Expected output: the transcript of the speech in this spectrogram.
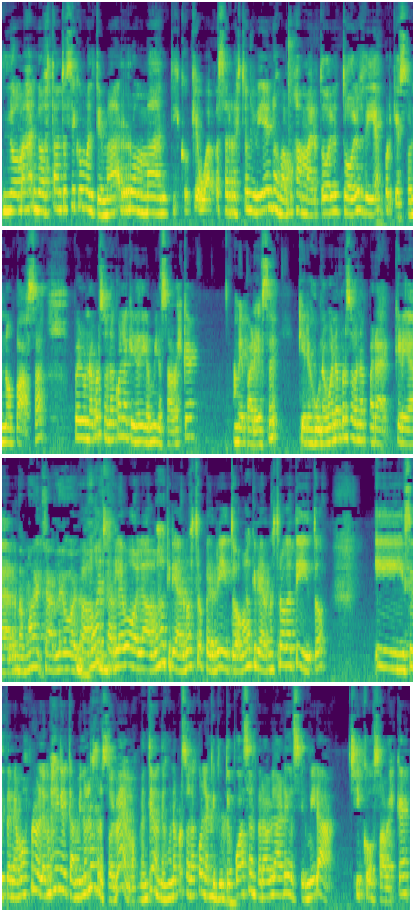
no, más, no es tanto así como el tema romántico, que voy a pasar el resto de mi vida y nos vamos a amar todo- todos los días, porque eso no pasa, pero una persona con la que yo diga, mira, ¿sabes qué? Me parece que eres una buena persona para crear, Vamos a echarle bola. vamos a echarle bola, vamos a criar nuestro perrito, vamos a criar nuestro gatito. Y si tenemos problemas en el camino, los resolvemos, ¿me entiendes? Una persona con la que tú te puedas sentar a hablar y decir, mira, chicos, ¿sabes qué?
